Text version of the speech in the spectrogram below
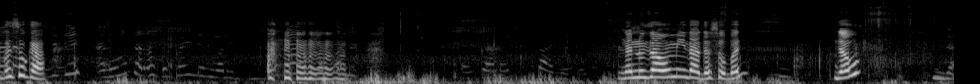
बसू का? नन्नू जाऊ मी दादा सोबत. जाऊ? जा.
